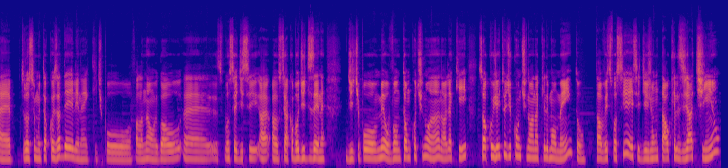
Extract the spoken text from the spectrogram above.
é, trouxe muita coisa dele, né? Que, tipo, fala, não, igual é, você disse, você acabou de dizer, né? De tipo, meu, vamos, estamos continuando, olha aqui. Só que o jeito de continuar naquele momento, talvez fosse esse, de juntar o que eles já tinham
